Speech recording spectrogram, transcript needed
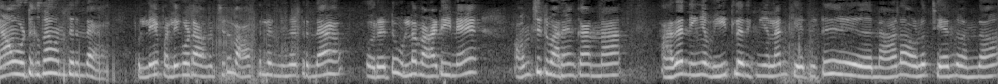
என் வீட்டுக்கு தான் வந்திருந்தேன் பிள்ளைய பள்ளிக்கூடம் அமைச்சிட்டு வாசல்ல நின்றுட்டு இருந்தேன் ஒரு எட்டு உள்ள வாடினே அமிச்சிட்டு வரேன்க்கா அண்ணா. அதான் நீங்க வீட்ல இருக்கீங்களான்னு கேட்டுட்டு நானும் அவளும் சேர்ந்து வந்தோம்.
